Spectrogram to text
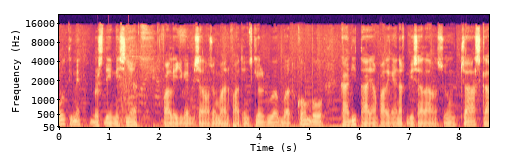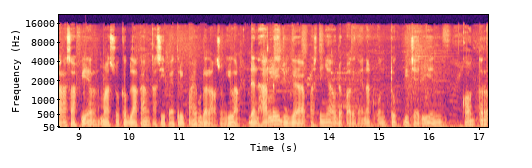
ultimate burst damage-nya. Vale juga bisa langsung manfaatin skill 2 buat combo. Kadita yang paling enak bisa langsung charge ke arah Xavier masuk ke belakang kasih petrify udah langsung hilang. Dan Harley juga pastinya udah paling enak untuk dijadiin counter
